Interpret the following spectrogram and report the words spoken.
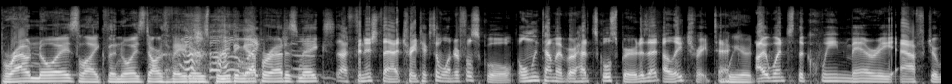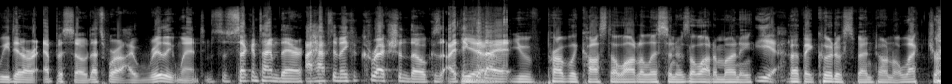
brown noise like the noise Darth Vader's breathing my apparatus makes. I finished that. Trade Tech's a wonderful school. Only time I've ever had school spirit is at LA Trade Tech. Weird. I went to the Queen Mary after we did our episode. That's where I really went. It's the second time there. I have to make a correction though, because I think Yeah, that I. you've probably cost a lot of listeners a lot of money. Yeah. that they could have spent on Electro.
